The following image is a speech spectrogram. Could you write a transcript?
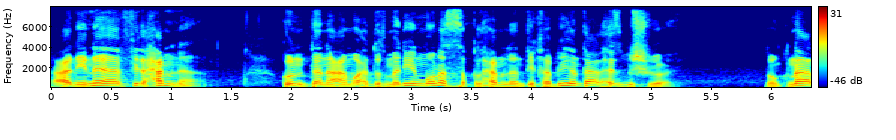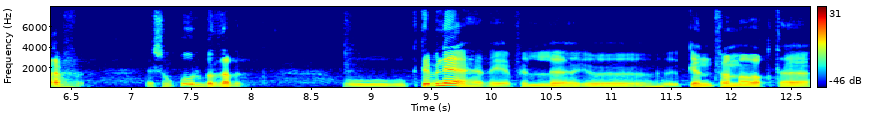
عانيناها في الحملة كنت أنا عام 81 منسق الحملة الانتخابية نتاع الحزب الشيوعي. donc نعرف إيش نقول بالضبط. وكتبناه هذا في كانت فما وقتها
